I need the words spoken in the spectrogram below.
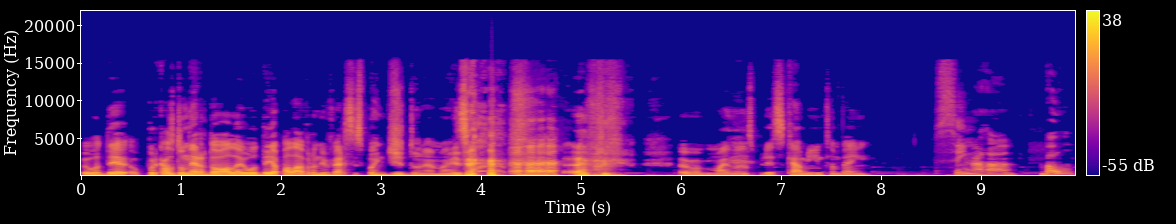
eu, odeio. Por causa do Nerdola, eu odeio a palavra universo expandido, né? Mas é mais ou menos por esse caminho também. Sim. Aham. Bom,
